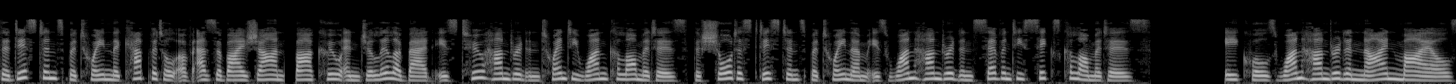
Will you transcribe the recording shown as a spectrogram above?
The distance between the capital of Azerbaijan, Baku and Jalilabad is 221 kilometers. The shortest distance between them is 176 kilometers. equals 109 miles.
